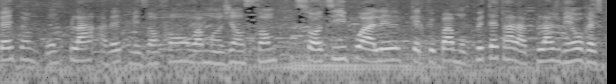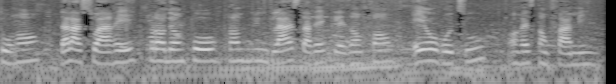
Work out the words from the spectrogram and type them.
faire un bon plat avec mes enfants, on va manger ensemble, sortir pour aller quelque part, peut-être à la plage, mais au restaurant, dans la soirée, prendre un pot, prendre une glace avec les enfants et au retour, on reste en famille.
